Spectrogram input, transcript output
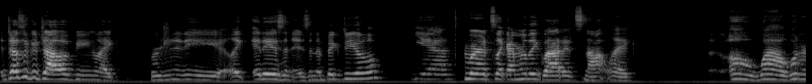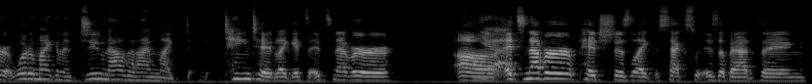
it does a good job of being like virginity, like it is and isn't a big deal. yeah. Where it's like I'm really glad it's not like, oh wow, what are what am I gonna do now that I'm like t- tainted? Like it's it's never. Uh, Yeah. it's never pitched as like sex is a bad thing.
